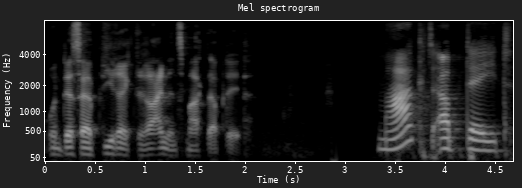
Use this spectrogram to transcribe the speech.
und deshalb direkt rein ins Marktupdate. Marktupdate.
